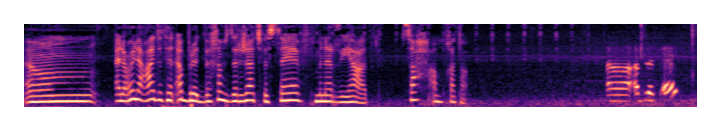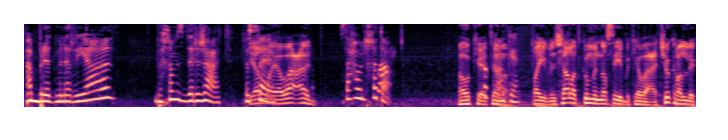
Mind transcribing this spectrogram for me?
أم العلا عادة أبرد بخمس درجات في الصيف من الرياض صح أم خطأ؟ آه أبرد إيش؟ أبرد من الرياض بخمس درجات في الصيف. يلا يا وعد. صح ولا خطأ؟ Okay تمام. Okay. طيب إن شاء الله تكون من نصيبك يا وعد. شكرا لك.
